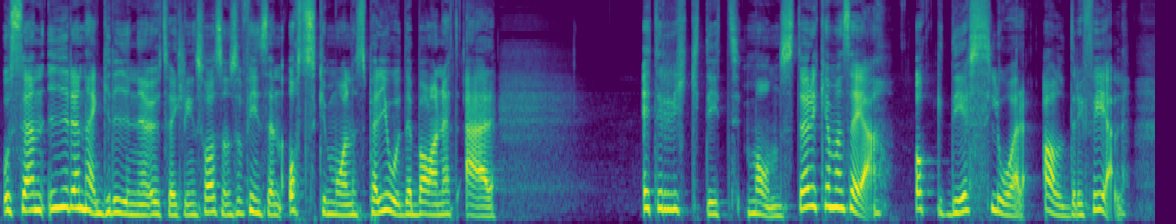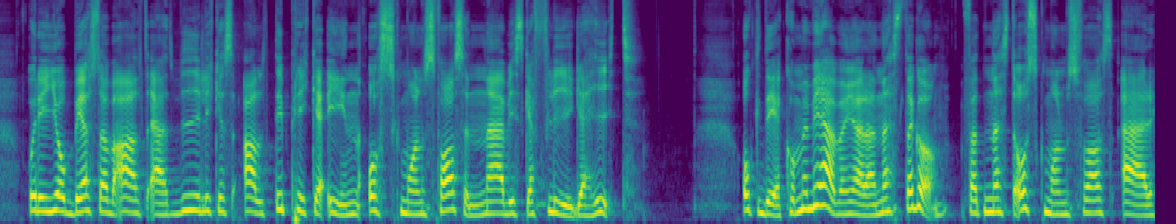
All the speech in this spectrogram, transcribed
Och sen i den här griniga utvecklingsfasen så finns det en åskmolnsperiod där barnet är ett riktigt monster kan man säga. Och det slår aldrig fel. Och det jobbigaste av allt är att vi lyckas alltid pricka in åskmolnsfasen när vi ska flyga hit. Och det kommer vi även göra nästa gång. För att nästa åskmolnsfas är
